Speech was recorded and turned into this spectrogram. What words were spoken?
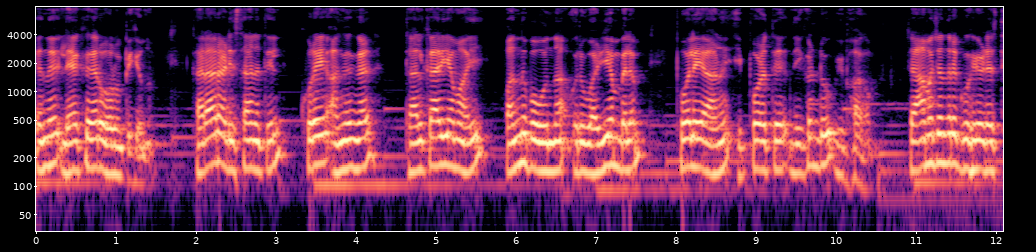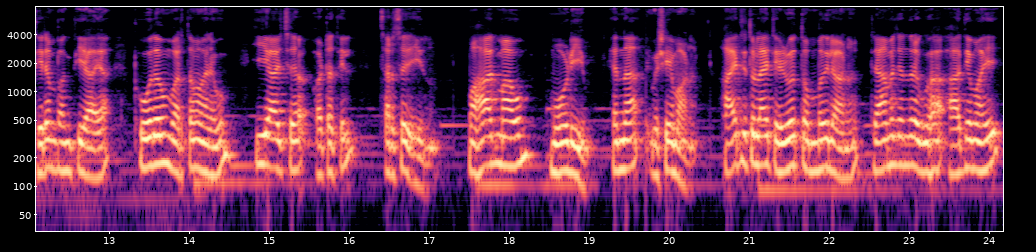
എന്ന് ലേഖകർ ഓർമ്മിപ്പിക്കുന്നു. കരാർ അടിസ്ഥാനത്തിൽ കുറേ അംഗങ്ങൾ താൽക്കാലികമായി വന്നു പോകുന്ന ഒരു വഴിയമ്പലം പോലെയാണ് ഇപ്പോഴത്തെ നിഘണ്ടു വിഭാഗം. രാമചന്ദ്ര ഗുഹയുടെ സ്ഥിരം പങ്ക്തിയായ ഭൂതവും വർത്തമാനവും ഈ ആഴ്ച വട്ടത്തിൽ ചർച്ച ചെയ്യുന്നു. മഹാത്മാവും മോഡിയും എന്ന വിഷയമാണ്. ആയിരത്തി തൊള്ളായിരത്തി എഴുപത്തി ഒമ്പതിലാണ് രാമചന്ദ്ര ഗുഹ ആദ്യമായി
